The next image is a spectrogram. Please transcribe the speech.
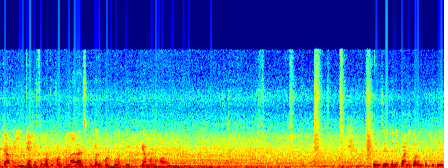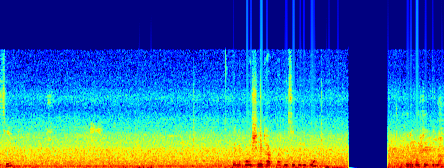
এটা আমি গ্যাসের চুলাতে করব না রাইস কুকারে করব কেমন হয়। তো যে এখানে পানি গরম করতে দিয়েছি। এখানে বসিয়ে ঢাকনা দিয়ে চেপে দেবো। এখানে বসিয়ে দিলাম।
